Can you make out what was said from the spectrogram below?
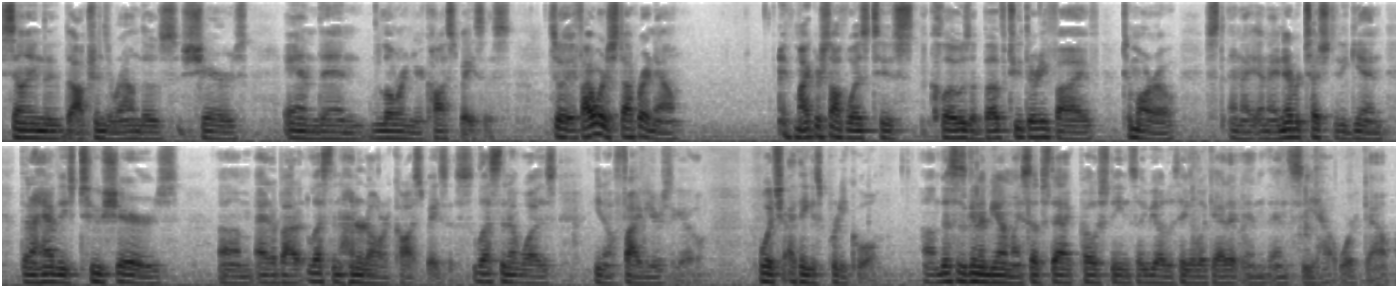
selling the, the options around those shares, and then lowering your cost basis. So if I were to stop right now, if Microsoft was to close above 235 tomorrow, and I and I never touched it again, then I have these two shares um, at about less than $100 cost basis, less than it was, you know, five years ago, which I think is pretty cool. Um, this is going to be on my Substack posting, so you'll be able to take a look at it and, and see how it worked out.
